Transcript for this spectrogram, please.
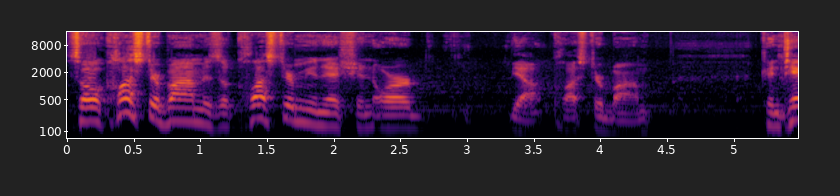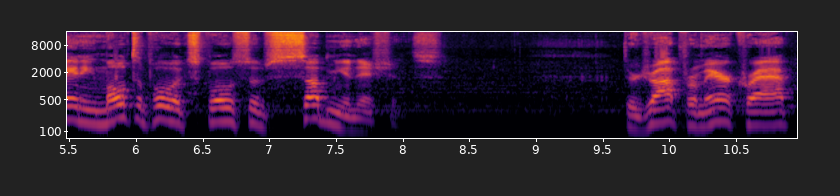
So, a cluster bomb is a cluster munition or, yeah, cluster bomb containing multiple explosive submunitions. They're dropped from aircraft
